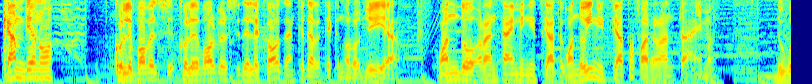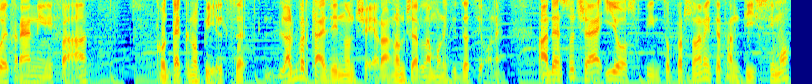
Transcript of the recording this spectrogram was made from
cambiano con l'evolversi, con l'evolversi delle cose anche della tecnologia. Quando Runtime è iniziato, quando ho iniziato a fare Runtime due o tre anni fa con Tecnopills, l'advertising non c'era, non c'era la monetizzazione. Adesso c'è, io ho spinto personalmente tantissimo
